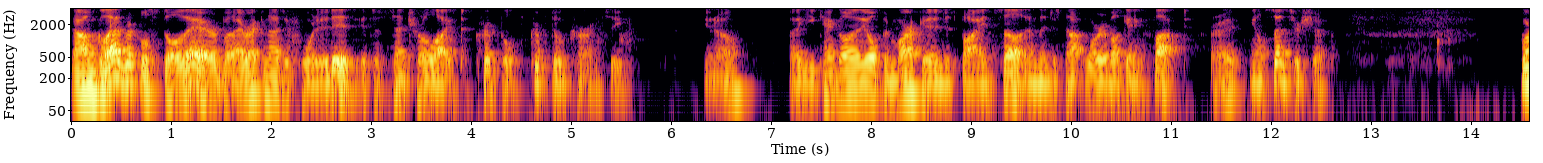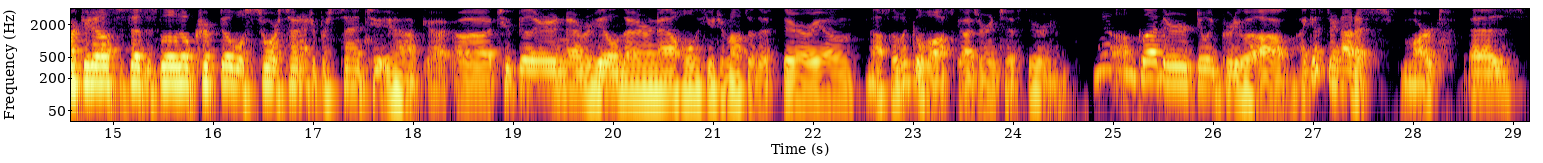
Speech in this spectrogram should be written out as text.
Now I'm glad Ripple's still there, but I recognize it for what it is. It's a centralized crypto cryptocurrency. You know, uh, you can't go in the open market and just buy and sell it, and then just not worry about getting fucked, right? You know, censorship. Market analysis says this little crypto will soar 700% to, oh god, uh, 2 billion uh, revealed that are now holding huge amounts of Ethereum. No, so the Winklevoss guys are into Ethereum. Yeah, I'm glad they're doing pretty well. I guess they're not as smart as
